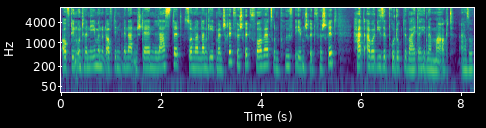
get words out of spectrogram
auf den Unternehmen und auf den benannten Stellen lastet, sondern dann geht man Schritt für Schritt vorwärts und prüft eben Schritt für Schritt, hat aber diese Produkte weiterhin am Markt. Also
